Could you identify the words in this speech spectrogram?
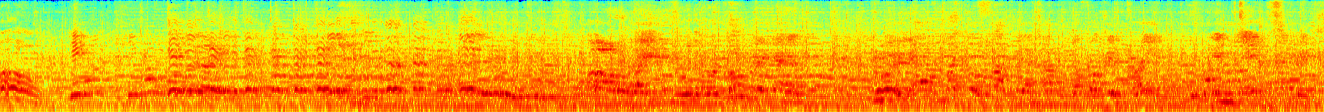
Oh! He won't, he won't do the- Alright, we're booming again. We have Michael Flatley on top of a fucking crane in Dead Series.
